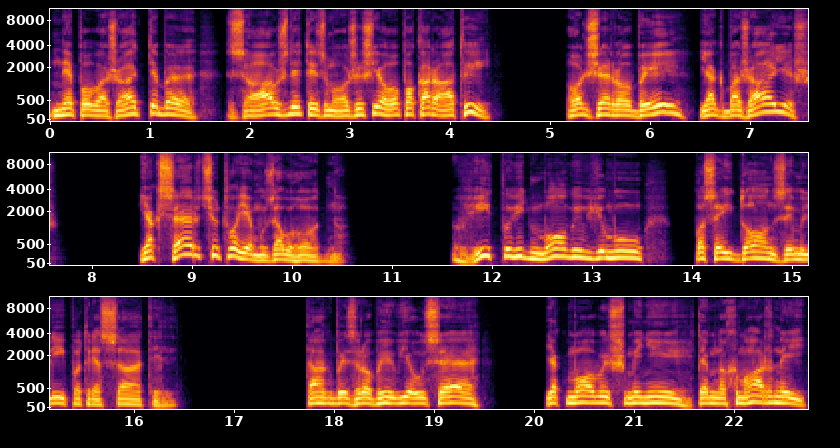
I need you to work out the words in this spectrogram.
не поважать тебе, завжди ти зможеш його покарати. Отже роби, як бажаєш, як серцю твоєму завгодно. Відповідь мовив йому Посейдон землі потрясатель. Так би зробив я усе, як мовиш мені, темнохмарний,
